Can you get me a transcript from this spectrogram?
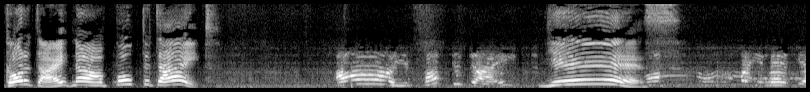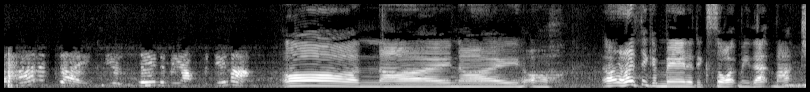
Got a date? No, I've booked a date. Oh, you booked a date? Yes. Oh, you meant you had a date. You were standing me up for dinner. Oh, no, no. Oh, I don't think a man would excite me that much.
